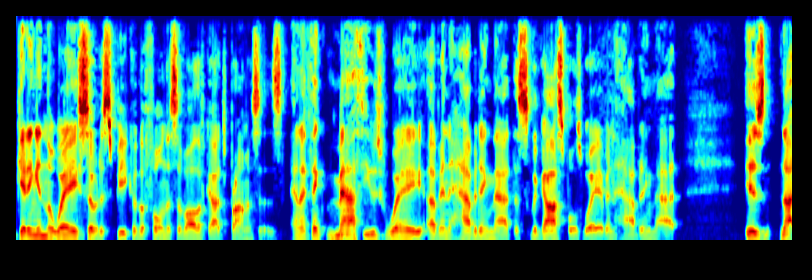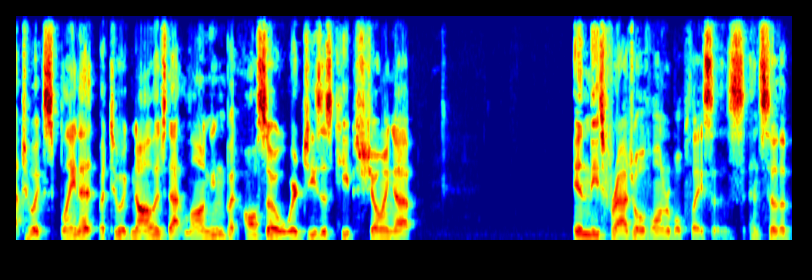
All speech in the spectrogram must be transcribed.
getting in the way, so to speak, of the fullness of all of God's promises. And I think Matthew's way of inhabiting that, this, the gospel's way of inhabiting that, is not to explain it, but to acknowledge that longing, but also where Jesus keeps showing up in these fragile, vulnerable places. And so the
